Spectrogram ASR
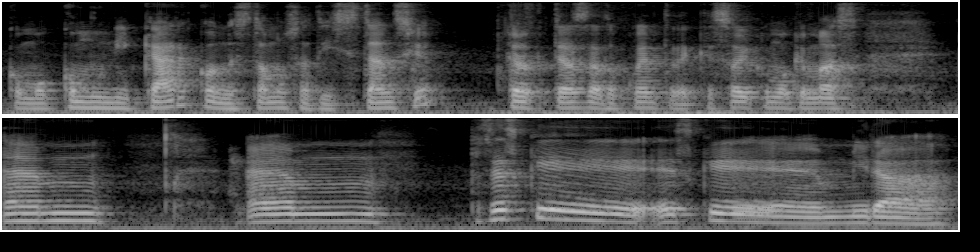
como comunicar cuando estamos a distancia. Creo que te has dado cuenta de que soy como que más... Em, em, pues es que, es que, mira,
